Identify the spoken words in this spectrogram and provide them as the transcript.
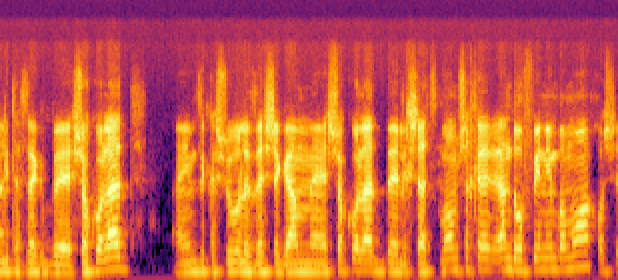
להתעסק בשוקולד? האם זה קשור לזה שגם שוקולד לכשעצמו משחרר אנדרופינים במוח, או ש...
